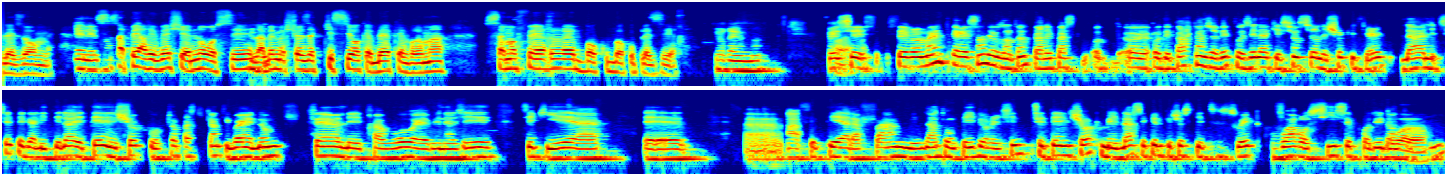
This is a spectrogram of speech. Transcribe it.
les hommes. Ça peut arriver chez nous aussi, la mhm. même chose qu'ici au Québec, vraiment, ça me ferait beaucoup, beaucoup plaisir. Vraiment. C'est vraiment intéressant de vous entendre parler parce qu'au euh, départ, quand j'avais posé la question sur les chocs culturels, là, cette égalité-là était un choc pour toi parce que quand tu vois un homme faire les travaux ménagers, ce qui est euh, euh, affecté à la femme dans ton pays d'origine, c'était un choc, mais là, c'est quelque chose que tu souhaites voir aussi se produire dans ton pays.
